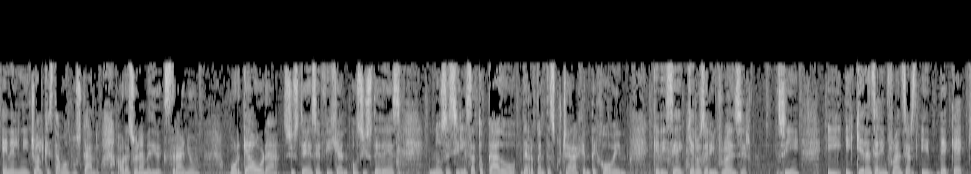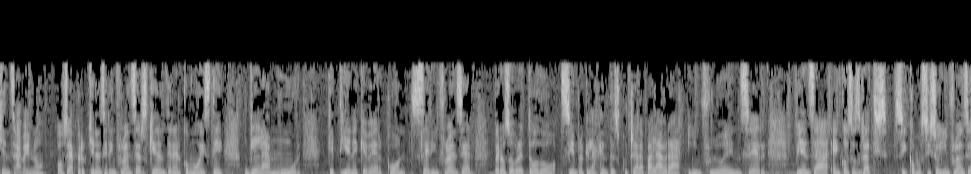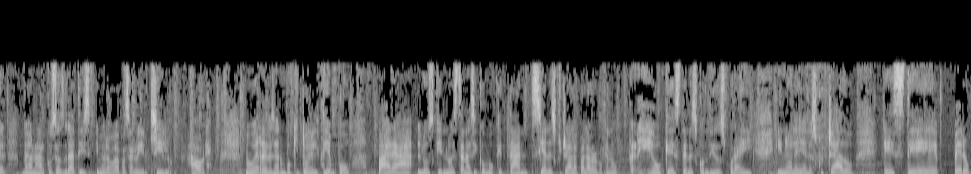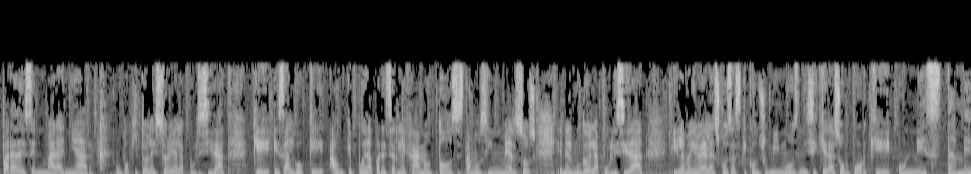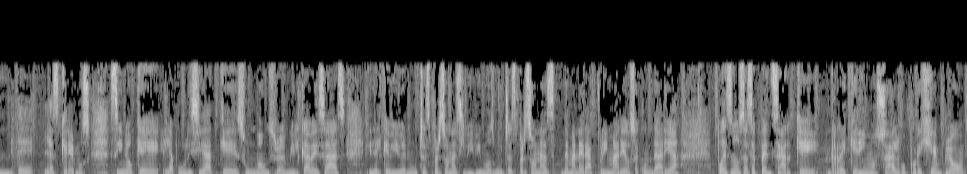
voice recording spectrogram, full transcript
en el nicho al que estamos buscando. Ahora suena medio extraño, porque ahora, si ustedes se fijan, o si ustedes, no sé si les ha tocado de repente escuchar a gente joven que dice, quiero ser influencer. ¿sí? Y, quieren ser influencers. ¿Y de qué? ¿Quién sabe, no? O sea, pero quieren ser influencers, quieren tener como este glamour que tiene que ver con ser influencer, pero sobre todo, siempre que la gente escucha la palabra influencer, piensa en cosas gratis. Sí, como si soy influencer, me van a dar cosas gratis y me lo voy a pasar bien chilo. Ahora, me voy a regresar un poquito en el tiempo para los que no están así como que tan, si han escuchado la palabra, porque no creo que estén escondidos por ahí y no la hayan escuchado, este, pero para desenmarañar un poquito la historia de la publicidad, que es algo que, aunque pueda parecer lejano, todos estamos inmersos en el mundo de la publicidad y la mayoría de las cosas que consumimos ni siquiera son porque honestamente las queremos, sino que la publicidad que es un monstruo de mil cabezas y del que viven muchas personas y vivimos muchas personas de manera primaria o secundaria, pues nos hace pensar que requerimos algo. Por ejemplo,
